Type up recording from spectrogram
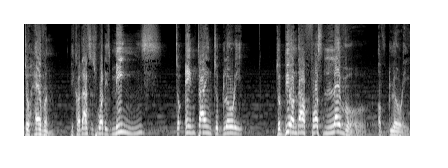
to heaven? Because that is what it means to enter into glory, to be on that first level of glory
